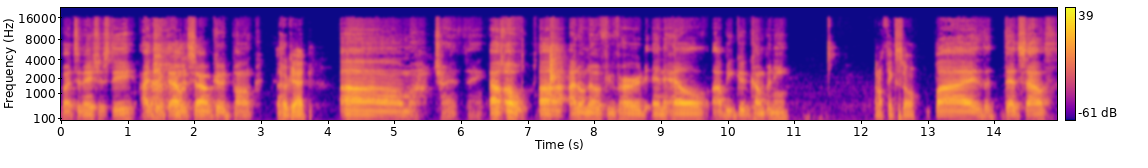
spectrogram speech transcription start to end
by Tenacious D? I think that would sound good, punk. okay Um, I'm trying to think. Uh, oh, uh, I don't know if you've heard "In Hell I'll Be Good Company" I don't think so. by the Dead South.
